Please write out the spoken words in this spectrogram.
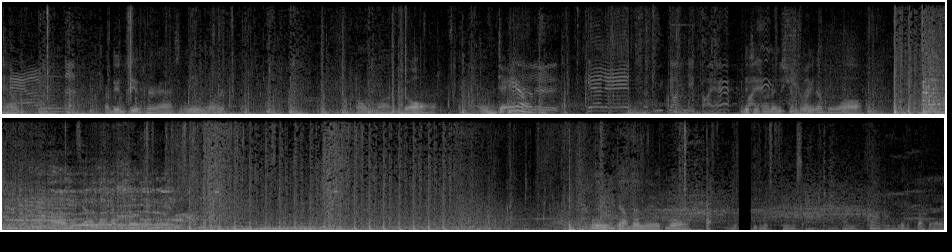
Hand. tried juke her ass, it didn't even work. Oh my god. Oh damn! Bitch is running straight up the wall. Oh my god, Ooh, double nuke, boy. The most famous act on Broadway. Get the fuck out of here.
